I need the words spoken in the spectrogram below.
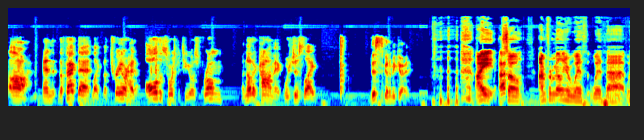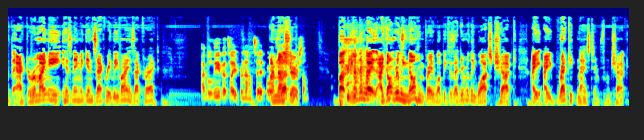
ah, and the fact that like the trailer had all the source materials from another comic was just like, this is gonna be good. I so I'm familiar with with uh with the actor. Remind me his name again. Zachary Levi. Is that correct? I believe that's how you pronounce it, or I'm not Levy sure. or something. But the only way I don't really know him very well because I didn't really watch Chuck. I, I recognized him from Chuck,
